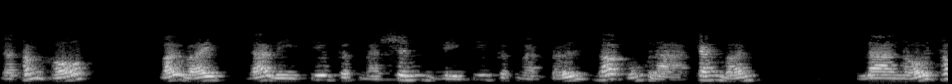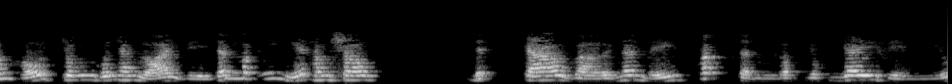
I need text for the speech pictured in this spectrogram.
là thống khổ. Bởi vậy, đã vì tiêu cực mà sinh, vì tiêu cực mà tử, đó cũng là căn bệnh, là nỗi thống khổ chung của nhân loại vì đánh mất ý nghĩa thâm sâu. Đích cao vời nên bị thất tình lục dục gây phiền nhiễu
